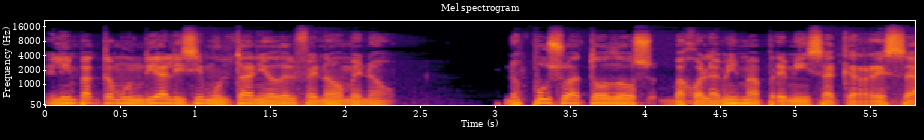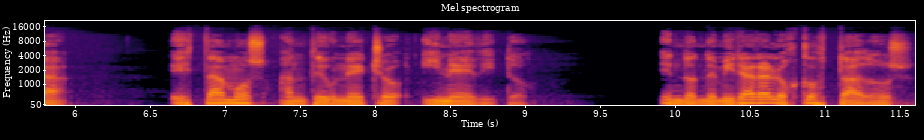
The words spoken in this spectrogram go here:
El impacto mundial y simultáneo del fenómeno nos puso a todos bajo la misma premisa que reza estamos ante un hecho inédito, en donde mirar a los costados,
